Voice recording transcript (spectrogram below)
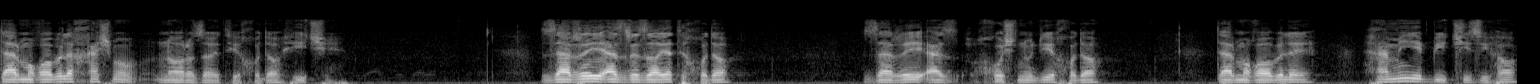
در مقابل خشم و نارضایتی خدا هیچه ذره از رضایت خدا ذره از خوشنودی خدا در مقابل همه بیچیزی ها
